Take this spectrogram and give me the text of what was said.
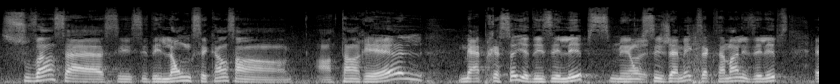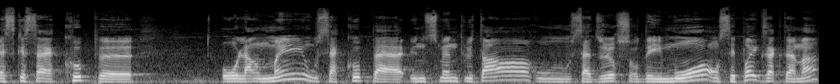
Souvent, ça c'est des longues séquences en en temps réel. Mais après ça, il y a des ellipses, mais on ne sait jamais exactement les ellipses. Est-ce que ça coupe au lendemain ou ça coupe à une semaine plus tard ou ça dure sur des mois, on sait pas exactement.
